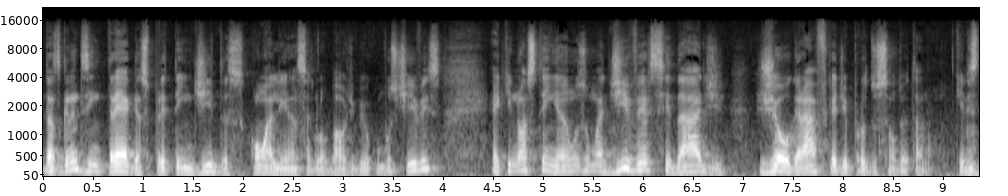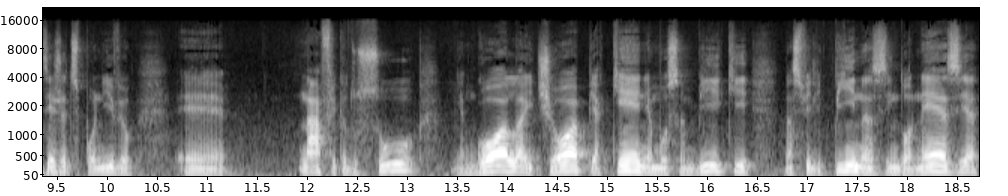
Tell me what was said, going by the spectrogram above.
das grandes entregas pretendidas com a Aliança Global de Biocombustíveis é que nós tenhamos uma diversidade geográfica de produção do etanol, que ele uhum. esteja disponível é, na África do Sul, em Angola, Etiópia, Quênia, Moçambique, nas Filipinas, Indonésia,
